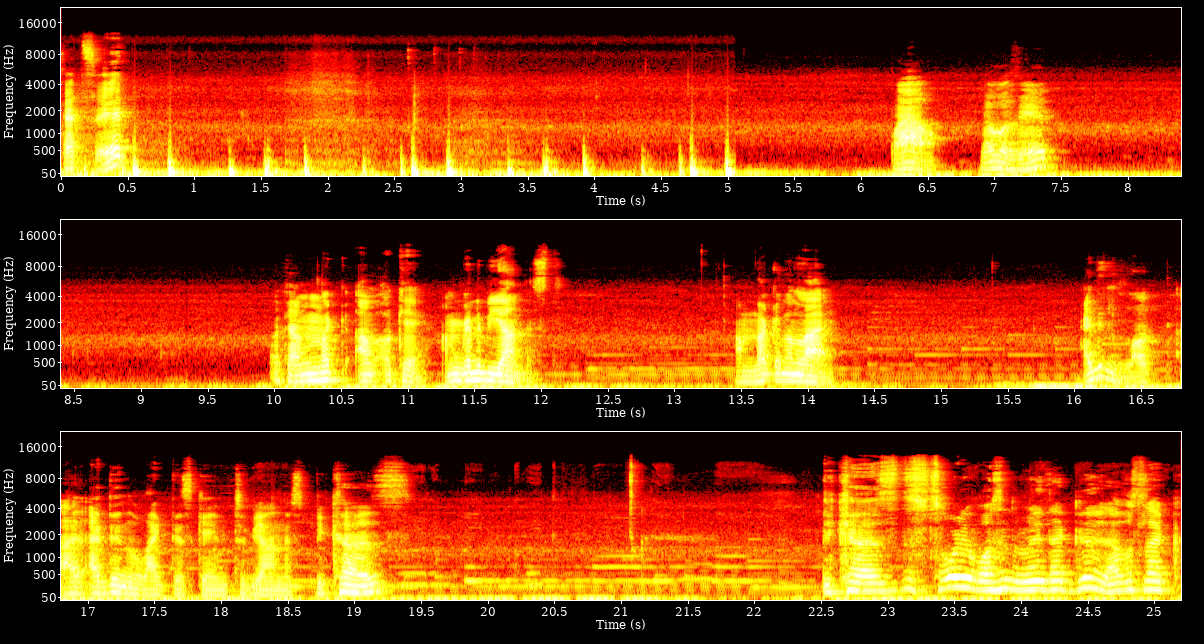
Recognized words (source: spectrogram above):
That's it? Wow, that was it? Okay, I'm not. I'm okay. I'm gonna be honest. I'm not gonna lie. I didn't like. I I didn't like this game to be honest because because the story wasn't really that good. I was like,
